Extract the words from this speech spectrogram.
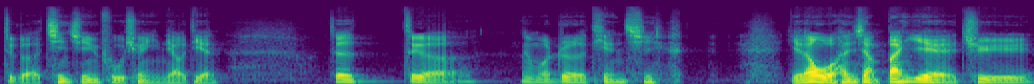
这个青青福泉饮料店。这这个那么热的天气，也让我很想半夜去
